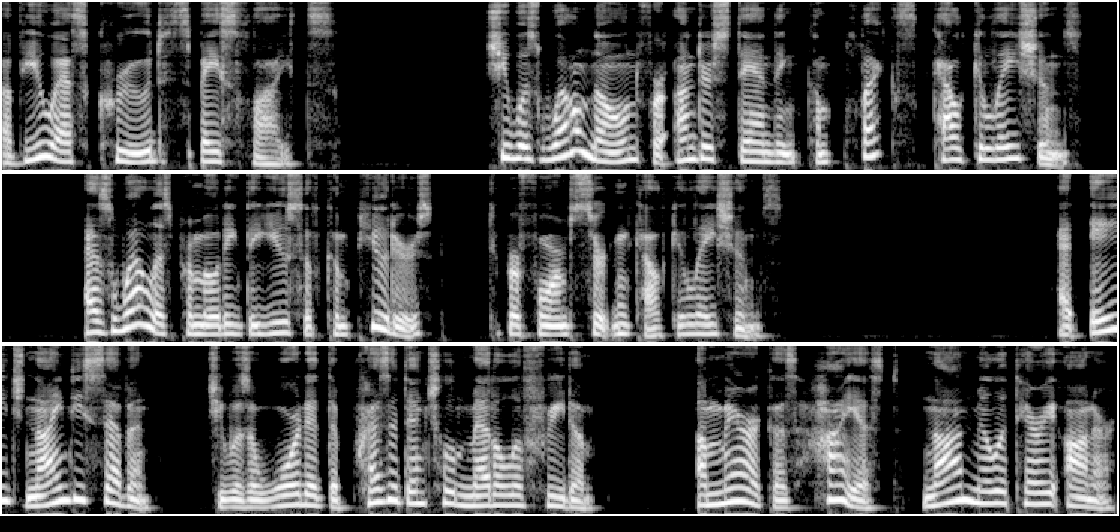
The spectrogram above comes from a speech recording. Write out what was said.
of U.S. crewed space flights. She was well known for understanding complex calculations, as well as promoting the use of computers to perform certain calculations. At age 97, she was awarded the Presidential Medal of Freedom, America's highest non military honor,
